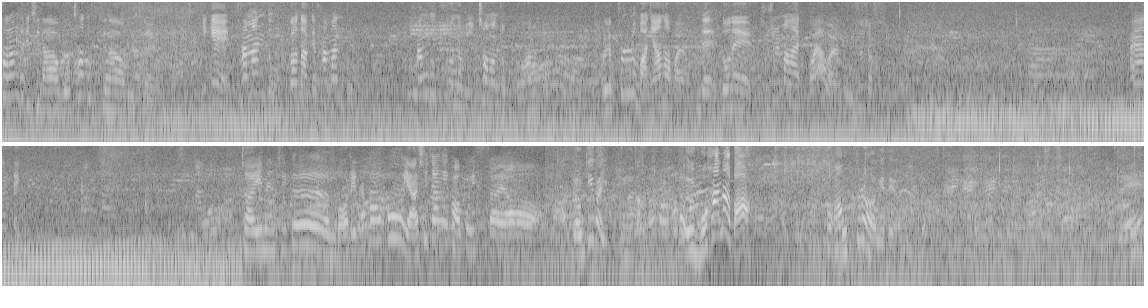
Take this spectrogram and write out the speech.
사람들이 지나가고 차도 지나가고 있어요. 이렇게. 이게 4만동, 뼈다귀 4만동. 한국 돈으로 2천 원 정도 하는 거 같아요. 원래 풀로 많이 하나 봐요. 근데 너네 두 줄만 할 거야? 말해서 웃으셨어. 짜잔. 하얀색. 저희는 지금 머리를 하고 야시장에 가고 있어요. 여기가 이쁜가? 어, 여기 뭐 하나 봐. 못 들어가게 되어 있는데? 왜?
